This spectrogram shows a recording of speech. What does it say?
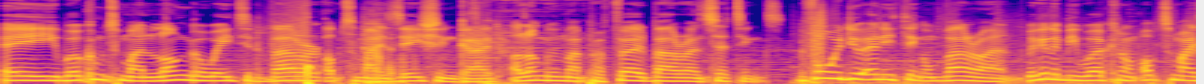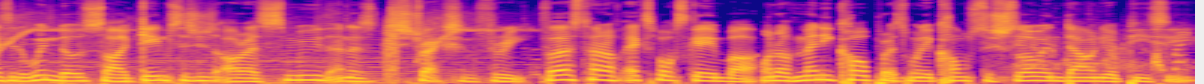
Hey, welcome to my long-awaited Valorant optimization guide along with my preferred Valorant settings. Before we do anything on Valorant, we're going to be working on optimizing the windows so our game sessions are as smooth and as distraction-free. First, turn off Xbox Game Bar, one of many culprits when it comes to slowing down your PC.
